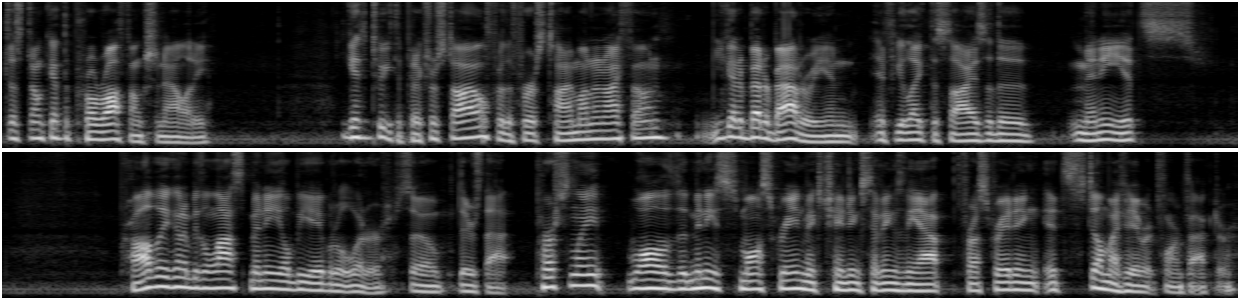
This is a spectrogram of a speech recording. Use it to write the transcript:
just don't get the Pro RAW functionality. You get to tweak the picture style for the first time on an iPhone. You get a better battery, and if you like the size of the Mini, it's probably going to be the last Mini you'll be able to order. So there's that. Personally, while the Mini's small screen makes changing settings in the app frustrating, it's still my favorite form factor.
